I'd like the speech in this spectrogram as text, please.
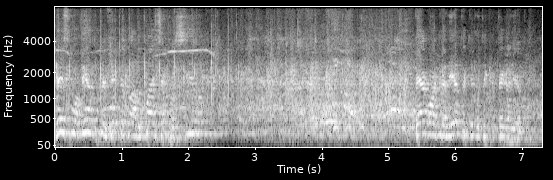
Nesse momento, o prefeito Eduardo Paz se aproxima. Pega uma caneta, que não tem que ter caneta.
